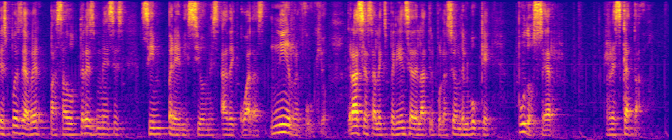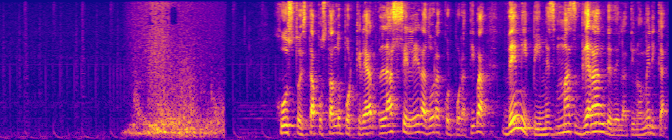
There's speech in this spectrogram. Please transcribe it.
después de haber pasado tres meses sin previsiones adecuadas ni refugio. Gracias a la experiencia de la tripulación del buque, pudo ser rescatado. Justo está apostando por crear la aceleradora corporativa de MIPIMES más grande de Latinoamérica.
